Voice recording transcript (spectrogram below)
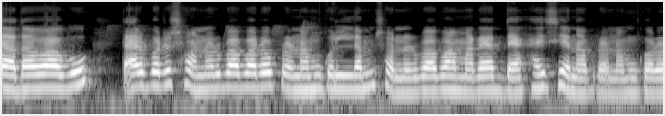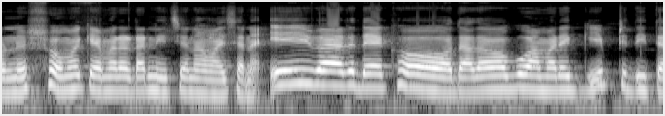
দাদা বাবু তারপরে সনর বাবারও প্রণাম করলাম। সনর বাবা আমার আর দেখাইছে না প্রণাম করণের সময়, ক্যামেরাটা নিচে নামাইছে না। এইবার দেখো দাদা বাবু আমারে গিফট দিতে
